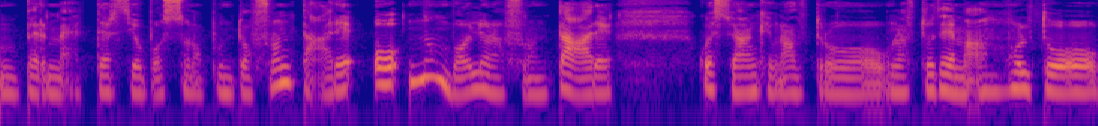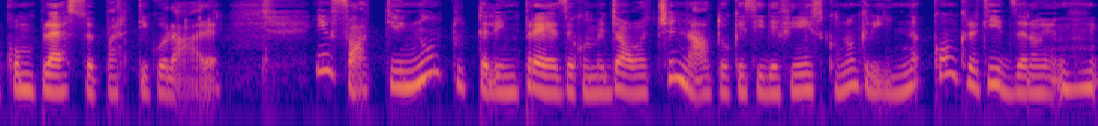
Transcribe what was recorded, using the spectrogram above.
mm, permettersi o possono appunto affrontare o non vogliono affrontare. Questo è anche un altro, un altro tema molto complesso e particolare. Infatti non tutte le imprese, come già ho accennato, che si definiscono green, concretizzano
